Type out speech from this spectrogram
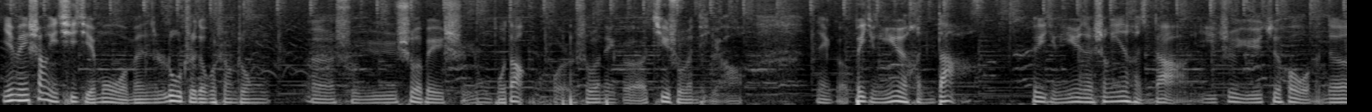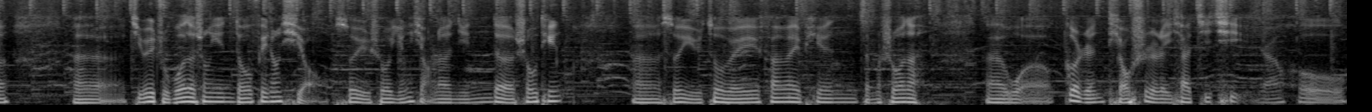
因为上一期节目我们录制的过程中，呃，属于设备使用不当，或者说那个技术问题啊，那个背景音乐很大，背景音乐的声音很大，以至于最后我们的呃几位主播的声音都非常小，所以说影响了您的收听。嗯，所以作为番外篇，怎么说呢？呃，我个人调试了一下机器，然后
